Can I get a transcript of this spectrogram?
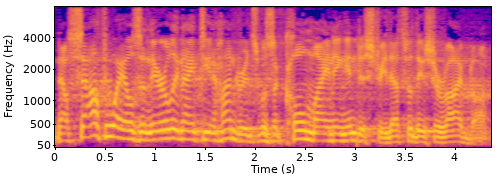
Now, South Wales in the early 1900s was a coal mining industry. That's what they survived on.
